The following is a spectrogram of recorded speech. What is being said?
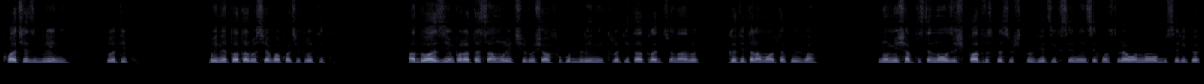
Coaceți blinii, clătite. Mâine toată Rusia va coace clătite. A doua zi împărăteasa a murit și rușii au făcut blinii, clătita tradițională, gătită la moartea cuiva. În 1794, spre sfârșitul vieții Xeniei, se construia o nouă biserică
